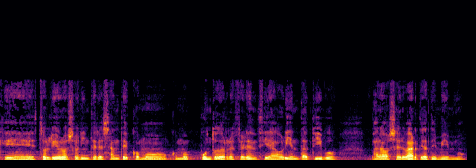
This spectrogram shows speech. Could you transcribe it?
que estos libros son interesantes como, como punto de referencia orientativo para observarte a ti mismo.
